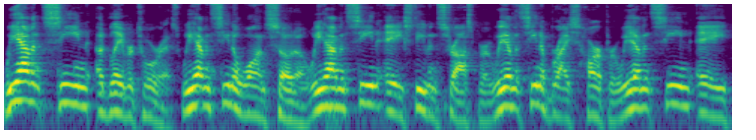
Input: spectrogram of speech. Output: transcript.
we haven't seen a Gleyber Torres, we haven't seen a Juan Soto, we haven't seen a Stephen Strasburg, we haven't seen a Bryce Harper, we haven't seen a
